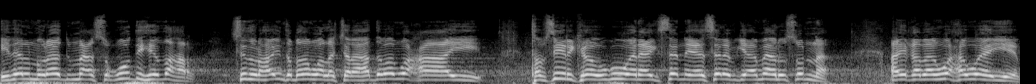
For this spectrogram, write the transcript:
ida almuraadu maca suquudihi dahar siduu lahaa badan waa la jaraa. Haddaba waxa ay tafsiirka ugu wanaagsan ee salafkii ama ahlu sunna ay qabaan waxa weeye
